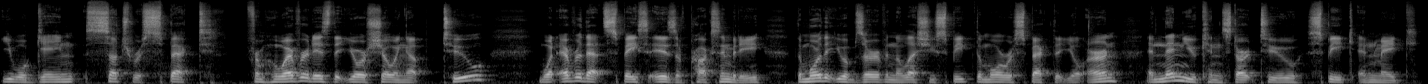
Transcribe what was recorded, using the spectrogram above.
you will gain such respect from whoever it is that you're showing up to whatever that space is of proximity, the more that you observe and the less you speak, the more respect that you'll earn. And then you can start to speak and make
